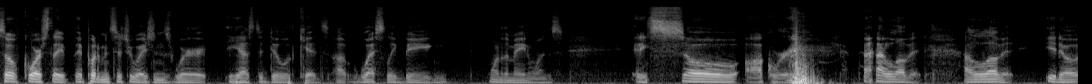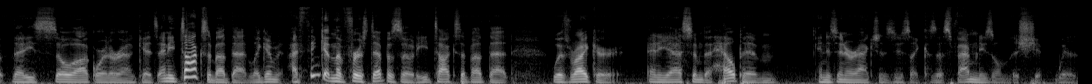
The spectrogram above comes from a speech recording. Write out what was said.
So of course they, they put him in situations where he has to deal with kids. Uh, Wesley being one of the main ones, and he's so awkward. I love it. I love it. You know that he's so awkward around kids, and he talks about that. Like I think in the first episode, he talks about that with Riker, and he asks him to help him in his interactions. He's like, "Because his family's on this ship, Will."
